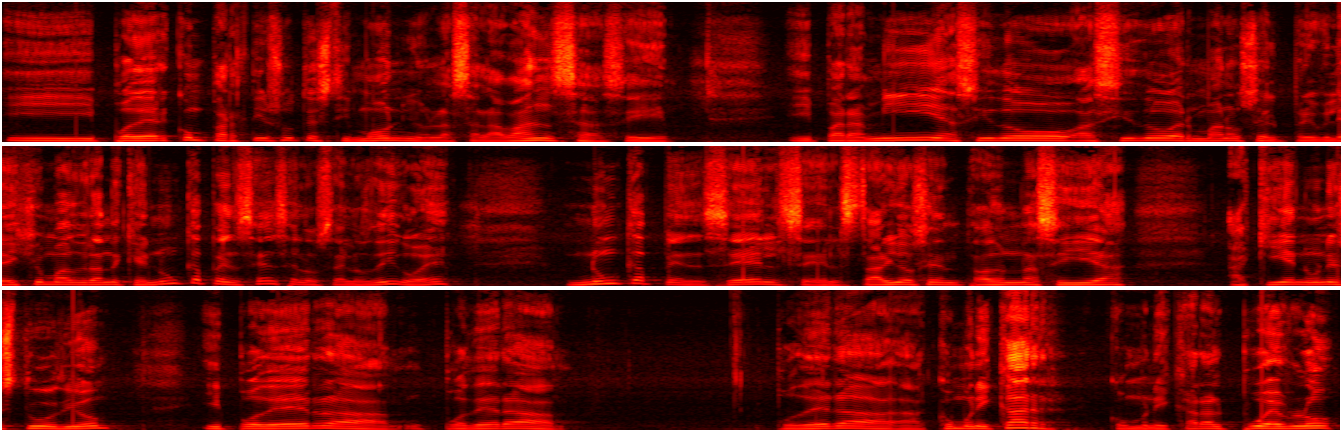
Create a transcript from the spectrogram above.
y poder compartir su testimonio, las alabanzas. Y, y para mí ha sido, ha sido, hermanos, el privilegio más grande que nunca pensé, se los, se los digo, ¿eh? Nunca pensé el, estar yo sentado en una silla aquí en un estudio y poder, uh, poder, uh, poder uh, comunicar comunicar al pueblo,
